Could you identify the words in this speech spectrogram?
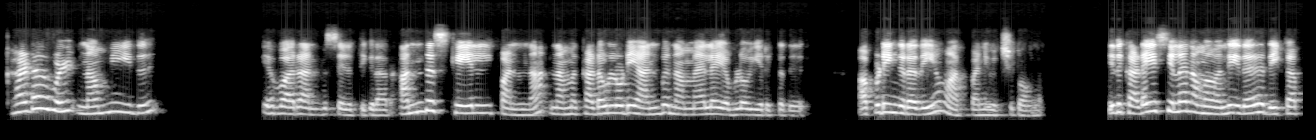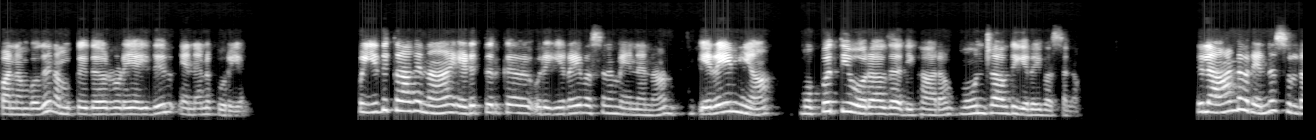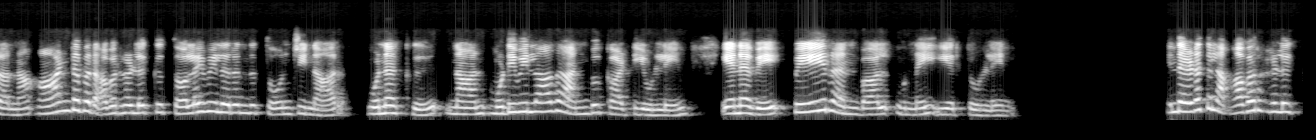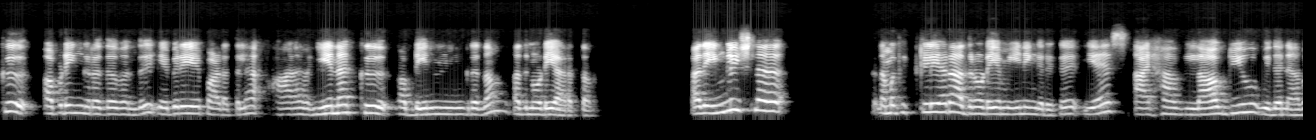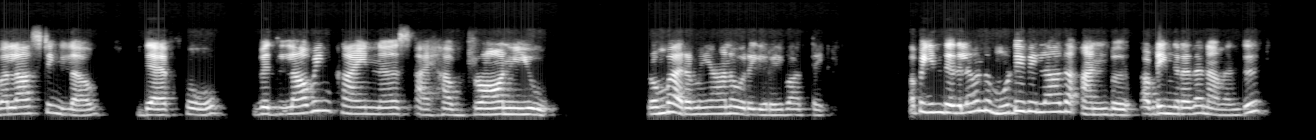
கடவுள் நம்மீது எவ்வாறு அன்பு செலுத்துகிறார்? அந்த ஸ்கேல் பண்ணா நம்ம கடவுளுடைய அன்பு நம்ம மேல எவ்வளவு இருக்குது? அப்படிங்கிறதையும் மார்க் பண்ணி வச்சுக்கோங்க. இது கடைசியில நம்ம வந்து இதை ரீகேப் பண்ணும்போது நமக்கு இதனுடைய இது என்னன்னு புரியும். இப்ப இதுக்காக நான் எடுத்திருக்க ஒரு இறைவசனம் என்னன்னா எரேமியா முப்பத்தி ஓராவது அதிகாரம் மூன்றாவது இறைவசனம். இதுல ஆண்டவர் என்ன சொல்றாருன்னா ஆண்டவர் அவர்களுக்கு தொலைவிலிருந்து தோன்றினார் உனக்கு நான் முடிவில்லாத அன்பு காட்டியுள்ளேன் எனவே பேரன்பால் உன்னை ஈர்த்துள்ளேன். இந்த இடத்துல அவர்களுக்கு அப்படிங்கறத வந்து எபிரேய பாடத்துல அஹ், எனக்கு அப்படிங்கறதுதான் அதனுடைய அர்த்தம். அது இங்கிலீஷ்ல நமக்கு கிளியரா அதனுடைய மீனிங் இருக்கு. Yes I have love you with an everlasting love therefore with loving kindness I have drawn you ரொம்ப அருமையான ஒரு இறைவார்த்தை. அப்ப இந்த இதுல வந்து முடிவில்லாத அன்பு அப்படிங்கிறத நான் வந்து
